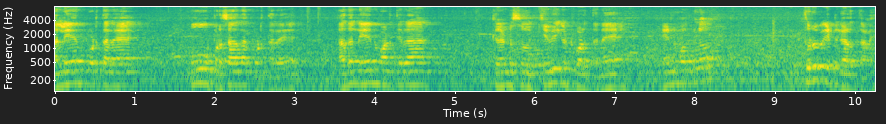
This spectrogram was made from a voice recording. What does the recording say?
ಅಲ್ಲಿ ಏನು ಕೊಡ್ತಾರೆ? ಹೂವು ಪ್ರಸಾದ ಕೊಡ್ತಾರೆ. ಅದನ್ನು ಏನು ಮಾಡ್ತೀರಾ? ಗಂಡಸು ಕಿವಿಗಿಟ್ಕೊಳ್ತಾನೆ ಹೆಣ್ಮಕ್ಳು ತುರುಬಿಗೆ ಇಟ್ಕೊಳ್ತಾಳೆ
